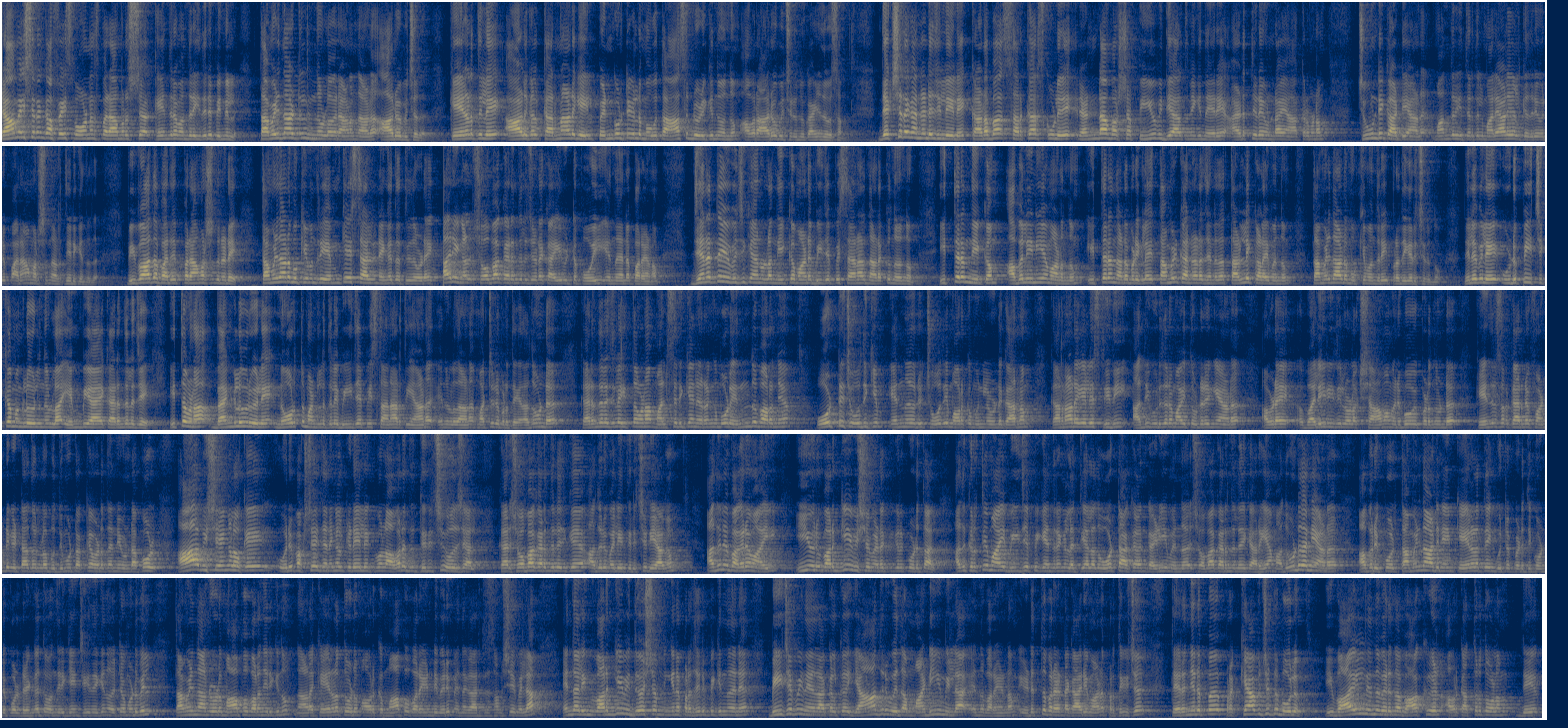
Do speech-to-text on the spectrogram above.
രാമേശ്വരം കഫേ സ്ഫോടനം പരാമർശിച്ച കേന്ദ്രമന്ത്രി ഇതിന് പിന്നിൽ തമിഴ്നാട്ടിൽ നിന്നുള്ളവരാണെന്നാണ് ആരോപിച്ചത്. കേരളത്തിലെ ആളുകൾ കർണാടകയിൽ പെൺകുട്ടികളുടെ മുഖത്ത് ആസിഡ് ഒഴിക്കുന്നുവെന്നും അവർ ആരോപിച്ചിരുന്നു കഴിഞ്ഞ ദിവസം. ദക്ഷിണ കന്നഡ ജില്ലയിലെ കടബ സർക്കാർ സ്കൂളിലെ രണ്ടാം വർഷ പി യു വിദ്യാർത്ഥിനിക്ക് നേരെ അടുത്തിടെ ഉണ്ടായ ആക്രമണം ചൂണ്ടിക്കാട്ടിയാണ് മന്ത്രി ഇത്തരത്തിൽ മലയാളികൾക്കെതിരെ ഒരു പരാമർശം നടത്തിയിരിക്കുന്നത്. വിവാദ പരി- പരാമർശത്തിനിടെ തമിഴ്നാട് മുഖ്യമന്ത്രി എം കെ സ്റ്റാലിൻ രംഗത്തെത്തിയതോടെ കാര്യങ്ങൾ ശോഭാ കരന്തലജയുടെ കൈവിട്ട് പോയി എന്ന് തന്നെ പറയണം. ജനത്തെ വിഭജിക്കാനുള്ള നീക്കമാണ് ബി ജെ പി സ്ഥാനാർത്ഥി നടക്കുന്നതെന്നും ഇത്തരം നീക്കം അപലീനീയമാണെന്നും ഇത്തരം നടപടികളെ തമിഴ് കന്നഡ ജനത തള്ളിക്കളയുമെന്നും തമിഴ്നാട് മുഖ്യമന്ത്രി പ്രതികരിച്ചിരുന്നു. നിലവിലെ ഉടുപ്പി ചിക്കമംഗളൂരിൽ നിന്നുള്ള എം ആയ കരന്തലജെ ഇത്തവണ ബാംഗ്ലൂരുവിലെ നോർത്ത് മണ്ഡലത്തിലെ ബി സ്ഥാനാർത്ഥിയാണ് എന്നുള്ളതാണ് മറ്റൊരു പ്രത്യേകത. അതുകൊണ്ട് കരന്തലജിലെ ഇത്തവണ മത്സരിക്കാൻ ഇറങ്ങുമ്പോൾ എന്ത് പറഞ്ഞ് വോട്ട് ചോദിക്കും എന്നൊരു ചോദ്യം അവർക്ക് മുന്നിലുണ്ട്. കാരണം കർണാടകയിലെ സ്ഥിതി അതിഗുരുതരമായി തുടരുകയാണ്. അവിടെ വലിയ രീതിയിലുള്ള ക്ഷാമം അനുഭവപ്പെടുന്നുണ്ട്. കേന്ദ്ര സർക്കാരിന്റെ ഫണ്ട് കിട്ടാത്തുള്ള ബുദ്ധിമുട്ടൊക്കെ അവിടെ തന്നെയുണ്ട്. അപ്പോൾ ആ വിഷയങ്ങളൊക്കെ ഒരു പക്ഷേ ജനങ്ങൾക്കിടയിലേക്ക് ഇപ്പോൾ അവർ തിരിച്ചു ചോദിച്ചാൽ ക- ശോഭാ കരന്തലജിക്ക് അതൊരു വലിയ തിരിച്ചടിയാകും. അതിന് പകരമായി ഈ ഒരു വർഗീയ വിഷയം ഇടയ്ക്ക് കൊടുത്താൽ അത് കൃത്യമായി ബി ജെ പി കേന്ദ്രങ്ങളിൽ എത്തിയാൽ അത് വോട്ടാക്കാൻ കഴിയുമെന്ന് ശോഭാ കരന്തലേക്ക് അറിയാം. അതുകൊണ്ട് തന്നെയാണ് അവർ ഇപ്പോൾ തമിഴ്നാടിനെയും കേരളത്തെയും കുറ്റപ്പെടുത്തിക്കൊണ്ട് ഇപ്പോൾ രംഗത്ത് വന്നിരിക്കുകയും ചെയ്തിരിക്കുന്നു. ഏറ്റവും ഒടുവിൽ തമിഴ്നാടിനോട് മാപ്പ് പറഞ്ഞിരിക്കുന്നു. നാളെ കേരളത്തോടും അവർക്ക് മാപ്പ് പറയേണ്ടി വരും എന്ന കാര്യത്തിൽ സംശയമില്ല. എന്തായാലും ഈ വർഗീയ വിദ്വേഷം ഇങ്ങനെ പ്രചരിപ്പിക്കുന്നതിന് ബി ജെ പി നേതാക്കൾക്ക് യാതൊരുവിധ മടിയുമില്ല എന്ന് പറയണം എടുത്തു പറയേണ്ട കാര്യമാണ്. പ്രത്യേകിച്ച് തെരഞ്ഞെടുപ്പ് പ്രഖ്യാപിച്ചിട്ട് പോലും ഈ വായിൽ നിന്ന് വരുന്ന വാക്കുകൾ അവർക്ക് അത്രത്തോളം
